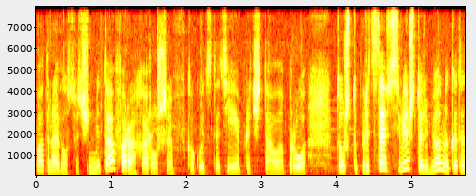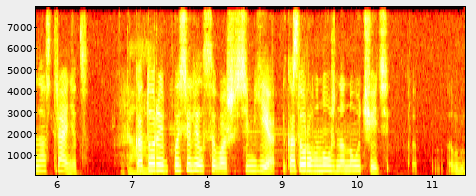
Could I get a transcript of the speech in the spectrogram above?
понравилась очень метафора хорошая, в какой-то статье я прочитала, про то, что представь себе, что ребенок это иностранец, да. который поселился в вашей семье, и которого Абсолютно. нужно научить э,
